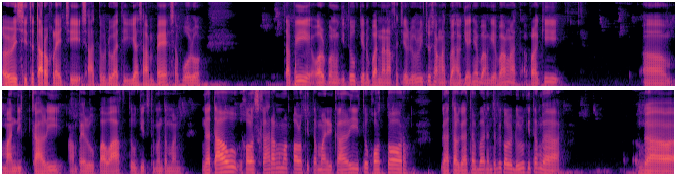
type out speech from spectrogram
lalu di situ taruh keleci 1 2 3 sampai 10 tapi walaupun begitu kehidupan anak kecil dulu itu sangat bahagianya bahagia banget. Apalagi uh, mandi kali sampai lupa waktu gitu teman-teman. Nggak tahu kalau sekarang mah kalau kita mandi kali itu kotor gatal-gatal badan. Tapi kalau dulu kita nggak nggak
